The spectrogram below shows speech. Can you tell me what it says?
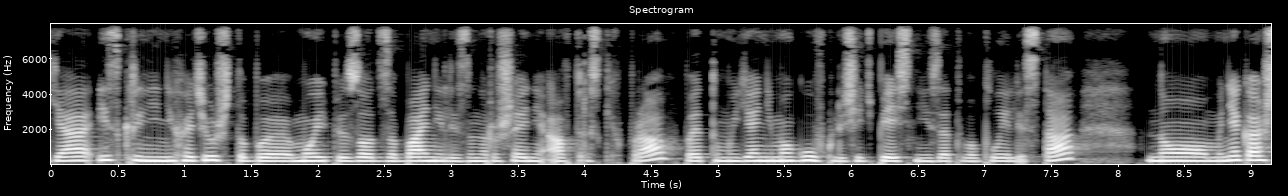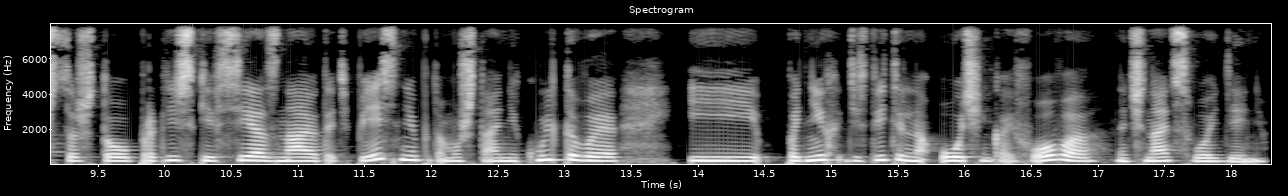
Я искренне не хочу, чтобы мой эпизод забанили за нарушение авторских прав, поэтому я не могу включить песни из этого плейлиста, но мне кажется, что практически все знают эти песни, потому что они культовые, и под них действительно очень кайфово начинать свой день.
